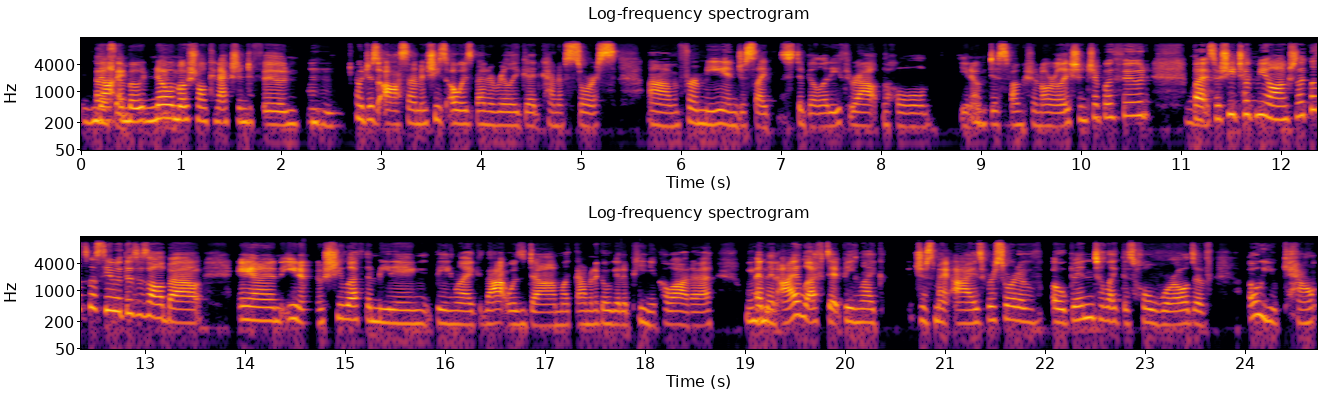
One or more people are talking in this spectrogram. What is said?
Not emo- no Yeah. emotional connection to food Mhm. which is awesome and she's always been a really good kind of source um, for me and just like stability throughout the whole you know Mhm. dysfunctional relationship with food Yeah. but so she took me along she's like let's go see what this is all about and you know she left the meeting being like that was dumb like i'm gonna go get a pina colada Mhm. and then i left it being like just my eyes were sort of open to like this whole world of oh you count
